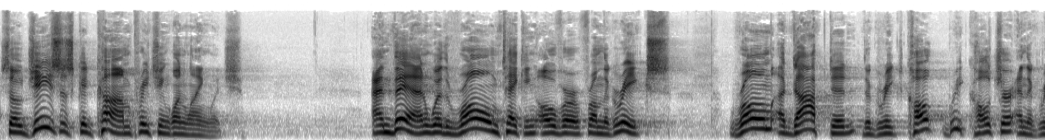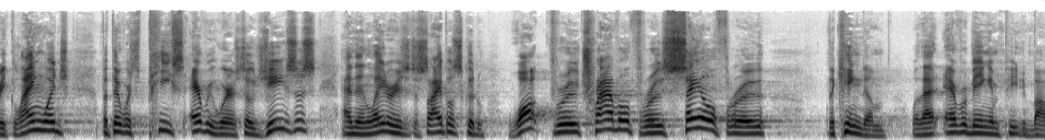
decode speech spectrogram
So Jesus could come preaching one language. And then with Rome taking over from the Greeks, Rome adopted the Greek, cult, Greek culture and the Greek language, but there was peace everywhere. So Jesus and then later his disciples could walk through, travel through, sail through the kingdom without ever being impeded by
